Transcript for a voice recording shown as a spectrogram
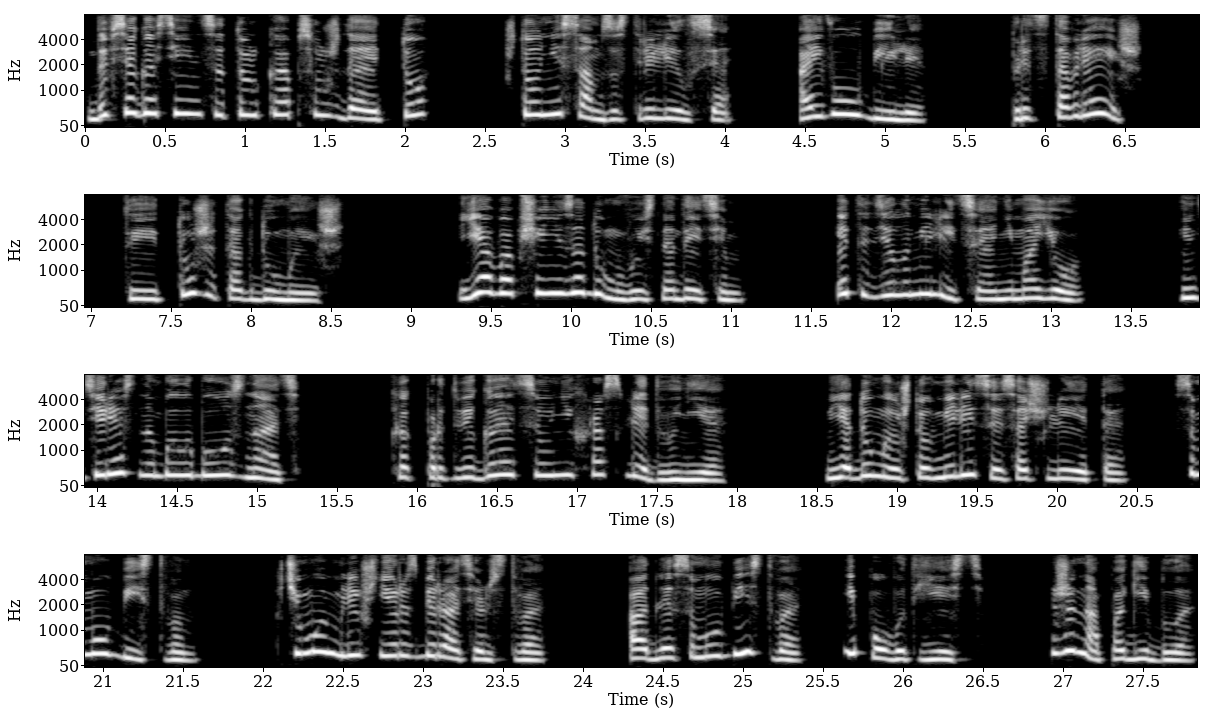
Да вся гостиница только обсуждает то, что он не сам застрелился, а его убили. Представляешь? Ты тоже так думаешь? Я вообще не задумываюсь над этим. Это дело милиции, а не мое. Интересно было бы узнать, как продвигается у них расследование. Я думаю, что в милиции сочли это самоубийством. К чему им лишнее разбирательство? А для самоубийства и повод есть. Жена погибла.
